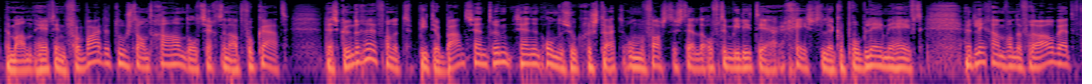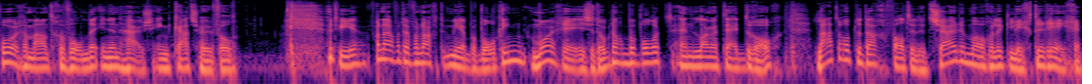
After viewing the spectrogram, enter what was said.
De man heeft in verwarde toestand gehandeld, zegt een advocaat. Deskundigen van het Pieter Baan Centrum zijn een onderzoek gestart om vast te stellen of de militair geestelijke problemen heeft. Het lichaam van de vrouw werd vorige maand gevonden in een huis in Kaatsheuvel. Het weer. Vanavond en vannacht meer bewolking. Morgen is het ook nog bewolkt en lange tijd droog. Later op de dag valt in het zuiden mogelijk lichte regen.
